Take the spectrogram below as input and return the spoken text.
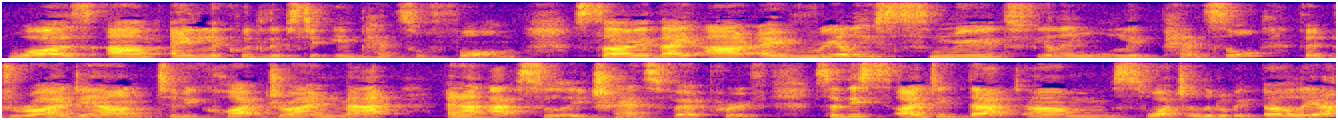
was um, a liquid lipstick in pencil form. So they are a really smooth feeling lip pencil that dry down to be quite dry and matte and are absolutely transfer proof. So this, I did that um, swatch a little bit earlier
